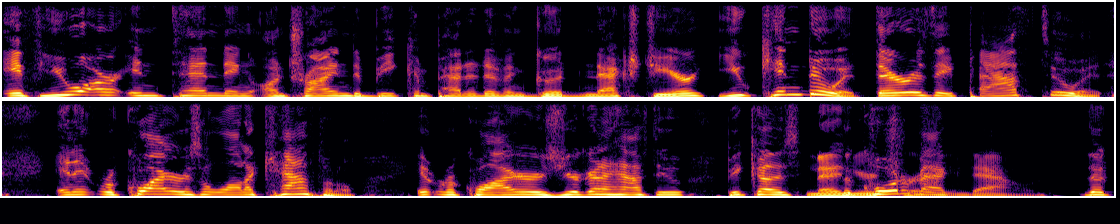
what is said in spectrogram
if you are intending on trying to be competitive and good next year, you can do it. There is a path to it, and it requires a lot of capital. It requires you're going to have to because the quarterback down, the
